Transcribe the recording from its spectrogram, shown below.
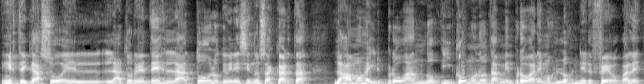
en este caso la Torre Tesla, todo lo que viene siendo esas cartas, las vamos a ir probando y como no, también probaremos los nerfeos, ¿vale?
